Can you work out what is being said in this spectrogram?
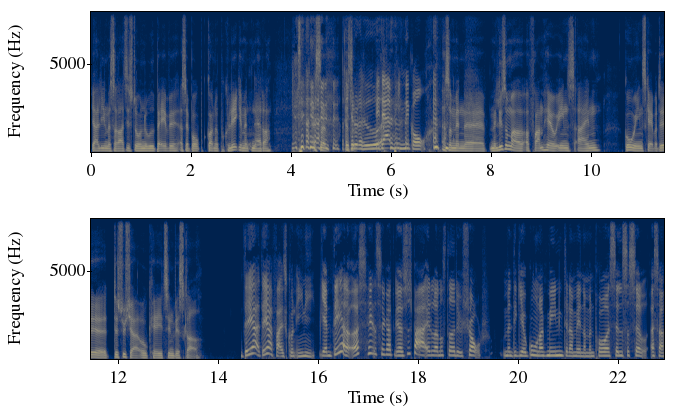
jeg har lige en Maserati stående ude bagved. Altså, jeg bor godt nok på kollegie, men den er der. altså, Det kan du da vide. det er der, pengene går. altså, men, øh, men ligesom at, at fremhæve ens egen gode egenskaber, det, det synes jeg er okay til en vis grad. Det er, det er jeg faktisk kun enig i. Jamen, det er der også helt sikkert. Jeg synes bare, et eller andet sted, det er jo sjovt. Men det giver jo god nok mening, det der med, når man prøver at sælge sig selv altså,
